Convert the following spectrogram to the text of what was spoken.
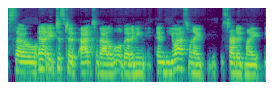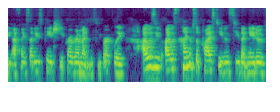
So and I, just to add to that a little bit i mean in the us when i started my the ethnic studies phd program at uc berkeley i was i was kind of surprised to even see that native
